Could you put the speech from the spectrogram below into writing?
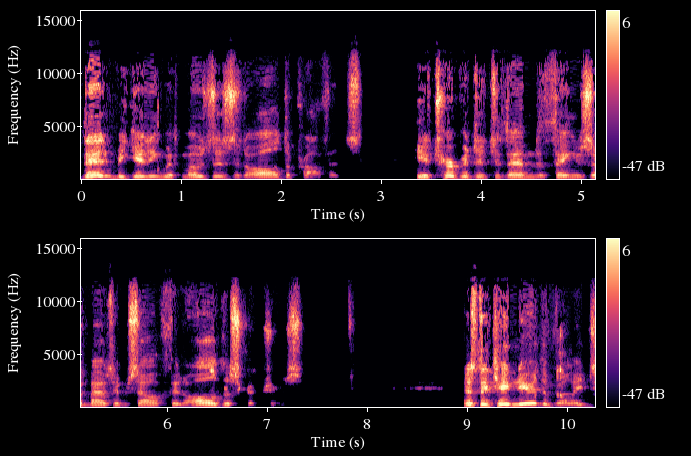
Then, beginning with Moses and all the prophets, he interpreted to them the things about himself in all the scriptures. As they came near the village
